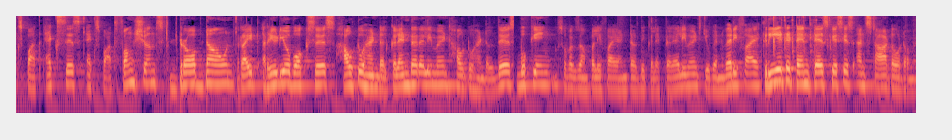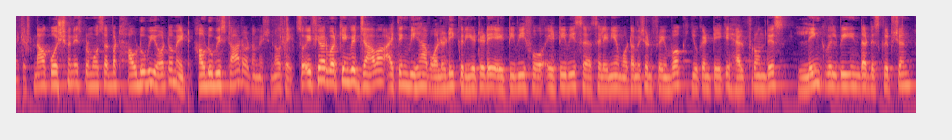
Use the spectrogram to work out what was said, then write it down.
xpath axes xpath functions drop down right radio boxes how to handle calendar element how to handle this booking. So for example if i enter the collector elements you can verify create a 10 test cases and start automatic now question is Pramod but how do we automate? How do we start automation? Okay so if you are working with java i think we have already created a atv for atv uh, selenium automation framework. You can take a help from this link will be in the description.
